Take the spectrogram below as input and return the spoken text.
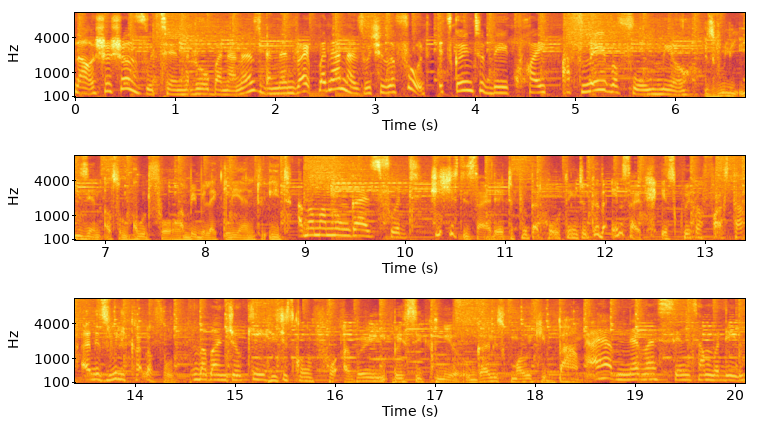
Now, Shosho's putting raw bananas and then ripe bananas, which is a fruit. It's going to be quite a flavorful meal. It's really easy and also good for a baby like Lian to eat. Mama Munga's food. She just decided to put that whole thing together inside. It's quicker, faster, and it's really colorful. Baba Njoki. He's just going for a very basic meal. Ugali sukuma wiki, bam. I have never seen somebody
